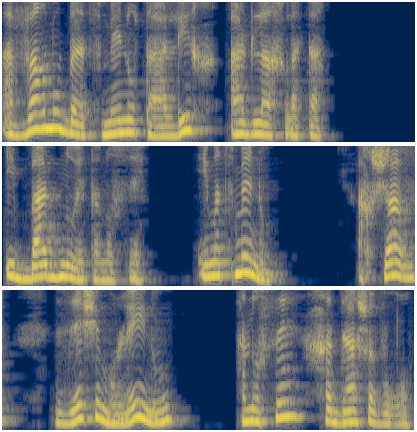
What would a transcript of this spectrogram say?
עברנו בעצמנו תהליך עד להחלטה. איבדנו את הנושא, עם עצמנו. עכשיו, זה שמולנו, הנושא חדש עבורו.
